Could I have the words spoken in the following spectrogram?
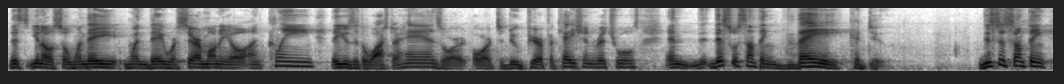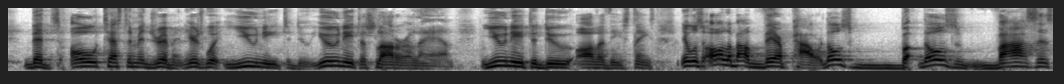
This, you know, so when they when they were ceremonial unclean, they used it to wash their hands or or to do purification rituals. And th- this was something they could do. This is something that's Old Testament driven. Here's what you need to do. You need to slaughter a lamb. You need to do all of these things. It was all about their power. Those, those vases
